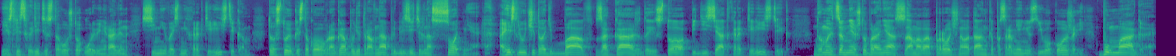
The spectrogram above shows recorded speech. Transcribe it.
Если исходить из того, что уровень равен 7-8 характеристикам, то стойкость такого врага будет равна приблизительно сотне. А если учитывать баф за каждые 150 характеристик, думается мне, что броня самого прочного танка по сравнению с его кожей – бумага.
